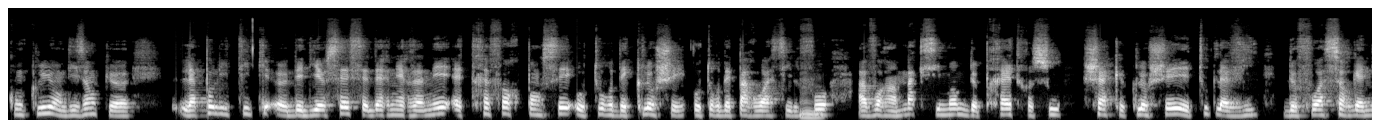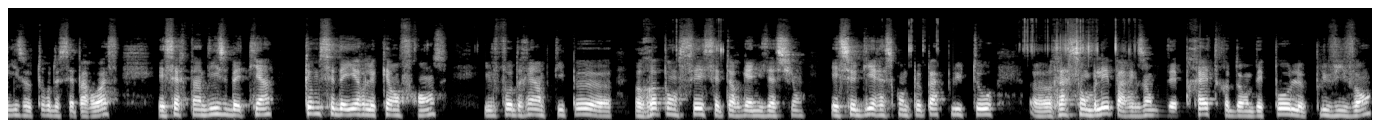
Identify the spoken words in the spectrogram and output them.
concluent en disant que la politique euh, des diocèses ces dernières années est très fort pensée autour des clochers, autour des paroisses. Il mmh. faut avoir un maximum de prêtres sous chaque clocher et toute la vie de foi s'organise autour de ces paroisses. Et certains disent, ben tiens, comme c'est d'ailleurs le cas en France, il faudrait un petit peu euh, repenser cette organisation et se dire est-ce qu'on ne peut pas plutôt rassembler par exemple des prêtres dans des pôles plus vivants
